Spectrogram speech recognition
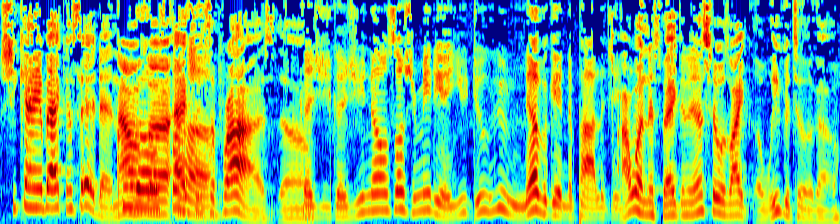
she came back and said that, and Kudos I was uh, actually her. surprised because um, you, cause you know on social media you do you never get an apology. I wasn't expecting this it. Was like a week or two ago,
